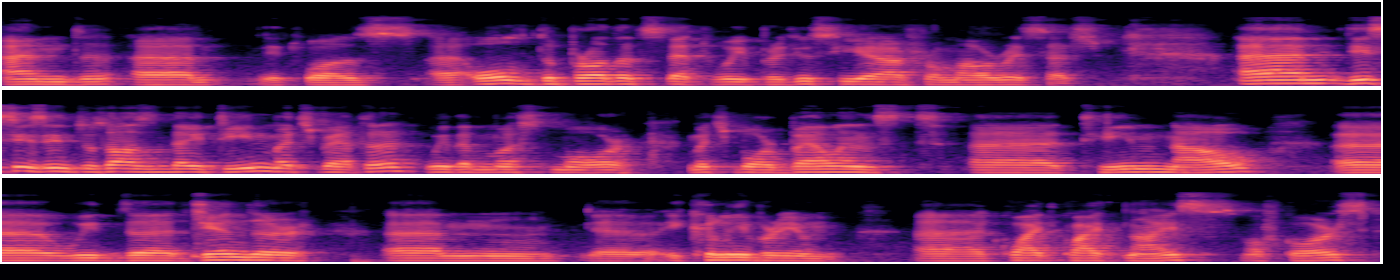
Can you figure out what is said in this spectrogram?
and um, it was uh, all the products that we produce here are from our research. Um, this is in 2018, much better with a much more much more balanced uh, team now uh, with the gender um, uh, equilibrium uh, quite quite nice, of course,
